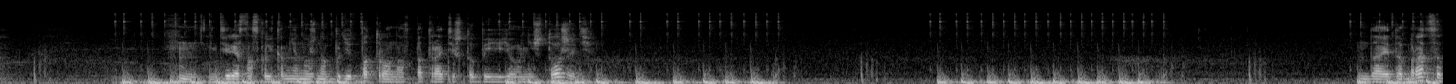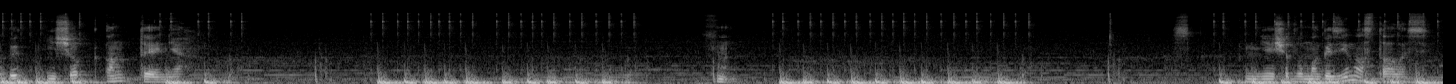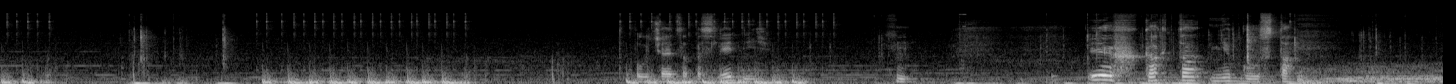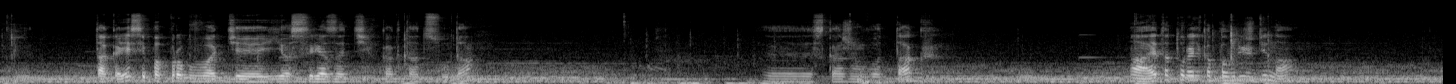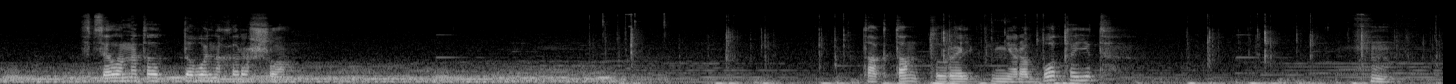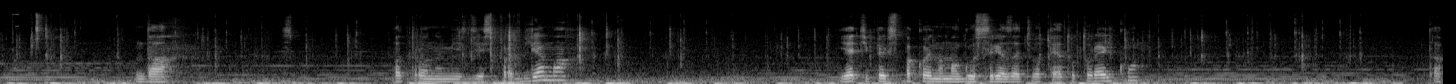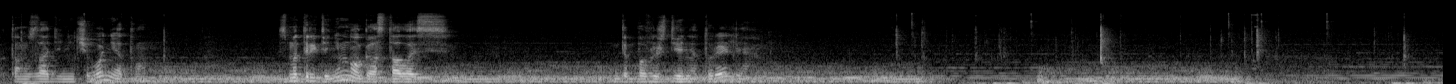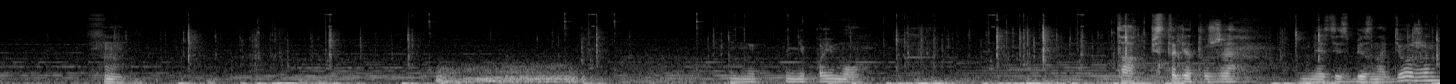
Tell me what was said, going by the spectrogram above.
Хм, интересно, сколько мне нужно будет патронов потратить, чтобы ее уничтожить. Да, и добраться бы еще к антенне. Хм. Мне еще два магазина осталось. получается последний. Хм. Эх, как-то не густо. Так, а если попробовать э, ее срезать как-то отсюда? Э, скажем, вот так. А, эта турелька повреждена. В целом это довольно хорошо. Так, там турель не работает. Хм. Да патронами здесь проблема. Я теперь спокойно могу срезать вот эту турельку. Так, там сзади ничего нету. Смотрите, немного осталось для повреждения турели. Пистолет уже у меня здесь безнадежен.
